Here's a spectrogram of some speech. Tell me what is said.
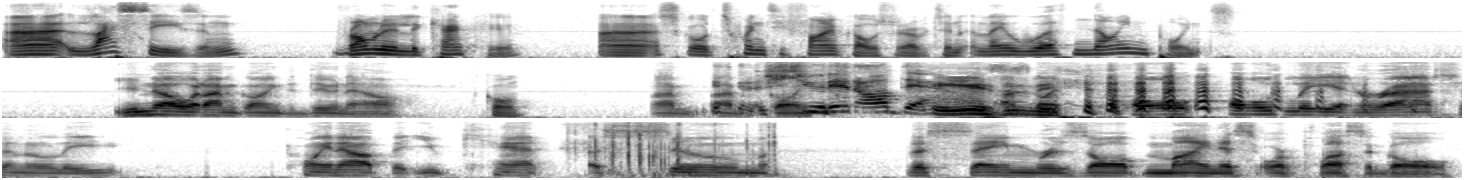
Uh, last season, Romelu Lukaku uh, scored 25 goals for Everton, and they were worth nine points. You know what I'm going to do now. Go on. I'm, I'm going to shoot it all down. He is, I'm isn't going he? cold, coldly and rationally point out that you can't assume the same result minus or plus a goal.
